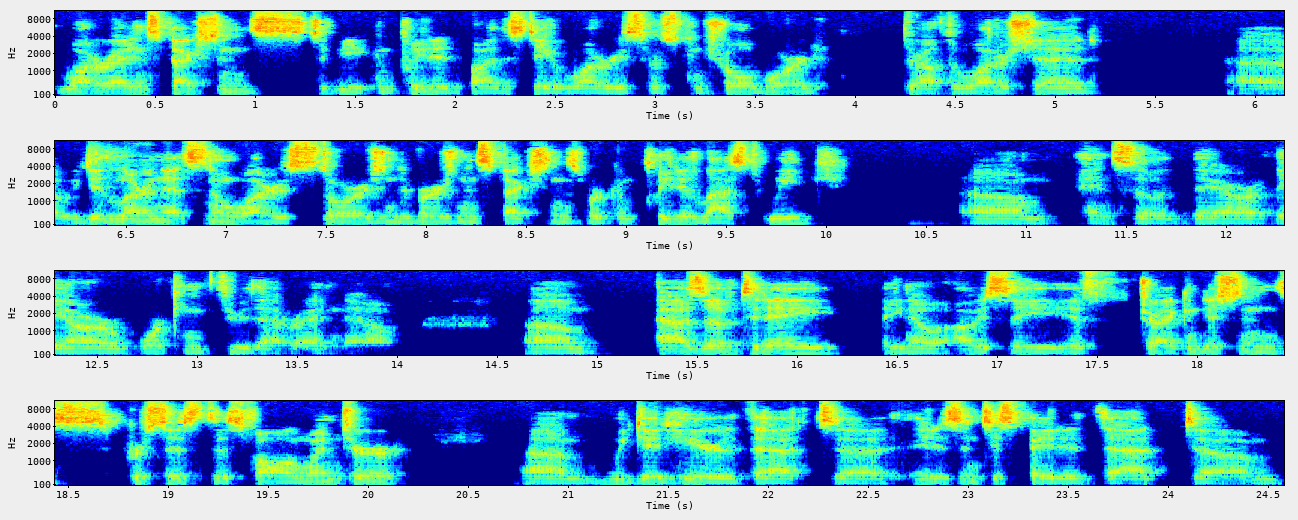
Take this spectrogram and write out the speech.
water right inspections to be completed by the State Water Resource Control Board throughout the watershed. Uh, we did learn that snow water storage and diversion inspections were completed last week. Um, and so they are they are working through that right now. Um, as of today, you know, obviously if dry conditions persist this fall and winter, um, we did hear that uh, it is anticipated that um,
